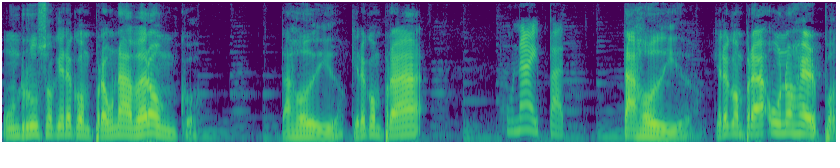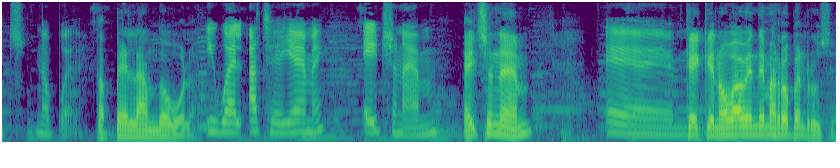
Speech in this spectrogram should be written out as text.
un ruso quiere comprar una Bronco, está jodido. Quiere comprar, Un iPad, está jodido. Quiere comprar unos AirPods, no puede. está pelando bola. Igual HM, HM. H&M, eh, que, que no va a vender más ropa en Rusia.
